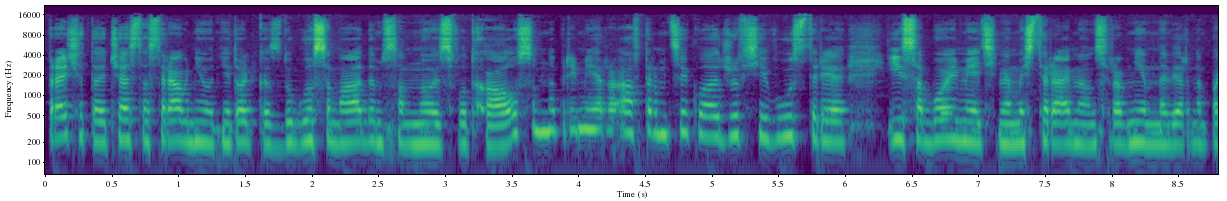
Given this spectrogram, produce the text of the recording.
Пратчета часто сравнивают не только с Дугласом Адамсом, но и с Вудхаусом, например, автором цикла о Дживси Вустере, и с обоими этими мастерами он сравним, наверное, по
